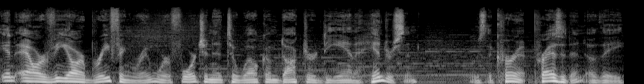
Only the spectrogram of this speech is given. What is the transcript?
In our VR briefing room, we're fortunate to welcome Dr. Deanna Henderson, who's the current president of the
